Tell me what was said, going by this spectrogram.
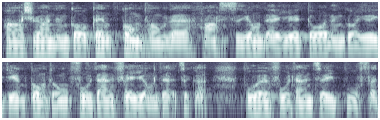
啊，希望能够更共同的哈，使用的越多，能够有一点共同负担费用的这个部分负担这一部分。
